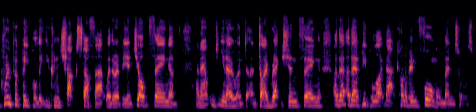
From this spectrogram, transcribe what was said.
group of people that you can chuck stuff at, whether it be a job thing, a, an out, you know, a, direction thing. Are there, are there people like that, kind of informal mentors?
